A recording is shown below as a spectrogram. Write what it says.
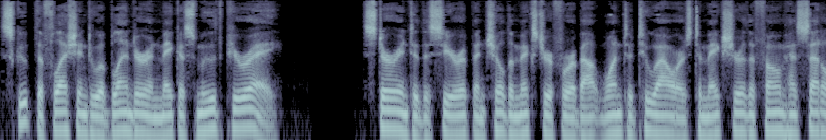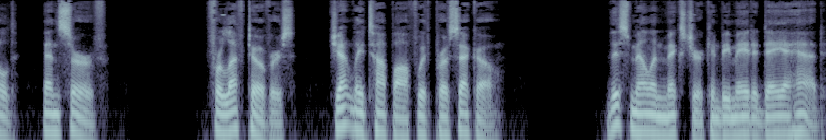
Scoop the flesh into a blender and make a smooth puree. Stir into the syrup and chill the mixture for about 1 to 2 hours to make sure the foam has settled, then serve. For leftovers, gently top off with Prosecco. This melon mixture can be made a day ahead.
